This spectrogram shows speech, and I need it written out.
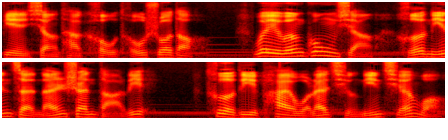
便向他叩头说道：“未闻公想和您在南山打猎，特地派我来请您前往。”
